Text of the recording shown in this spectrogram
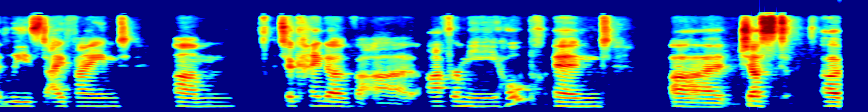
at least, I find um, to kind of uh, offer me hope and uh, just a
